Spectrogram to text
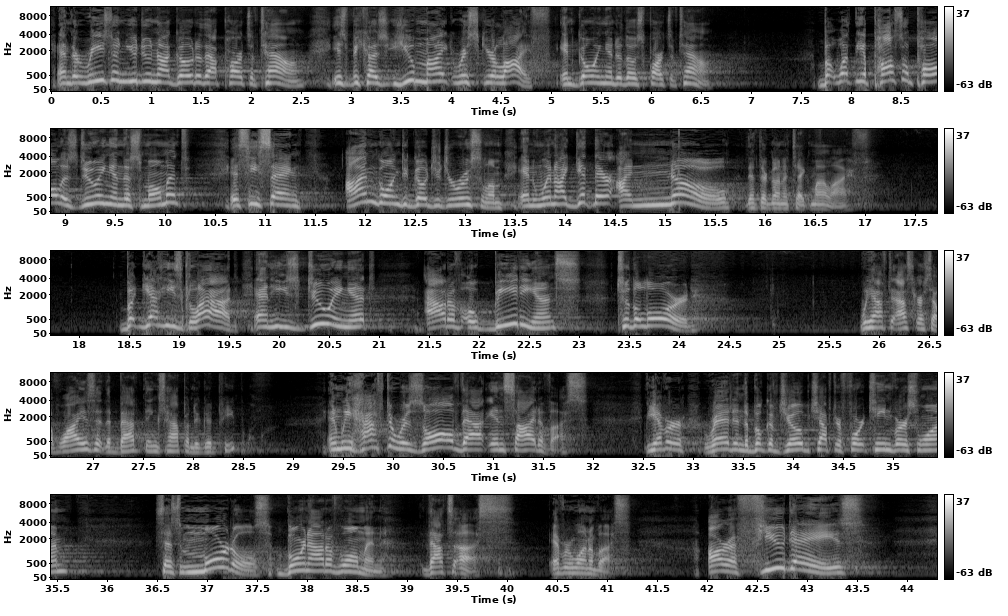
And the reason you do not go to that parts of town is because you might risk your life in going into those parts of town. But what the Apostle Paul is doing in this moment is he's saying, I'm going to go to Jerusalem, and when I get there, I know that they're going to take my life. But yet he's glad, and he's doing it out of obedience to the Lord. We have to ask ourselves why is it that bad things happen to good people? And we have to resolve that inside of us. Have you ever read in the book of Job, chapter 14, verse 1? It says, Mortals born out of woman, that's us, every one of us, are a few days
